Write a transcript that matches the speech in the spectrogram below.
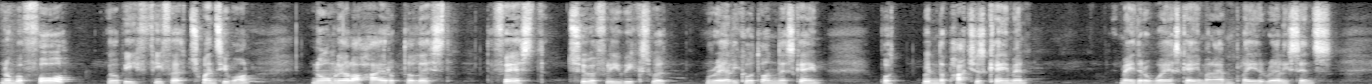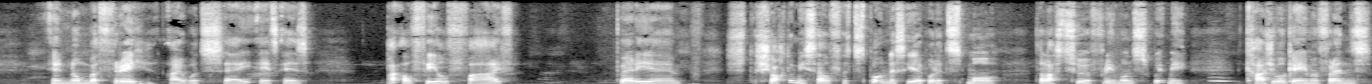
Number four will be FIFA 21. Normally a lot higher up the list. The first two or three weeks were really good on this game, but when the patches came in, it made it a worse game, and I haven't played it really since. In number three, I would say it is Battlefield 5. Very um, shocked at myself for putting this here, but it's more the last two or three months with me casual game gaming friends.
